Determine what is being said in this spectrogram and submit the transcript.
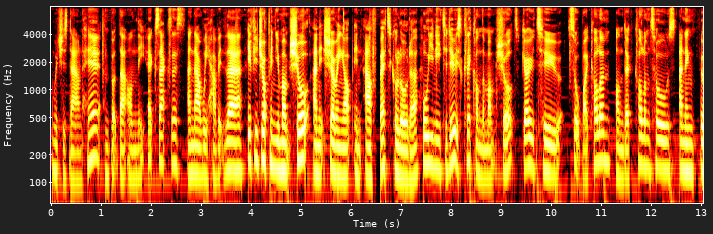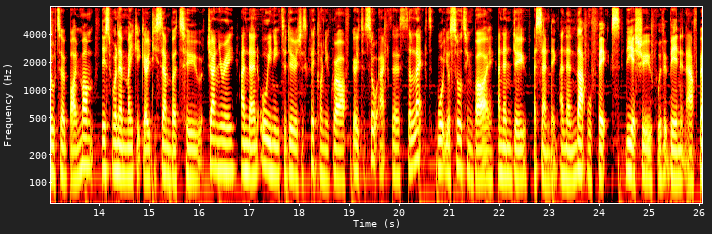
which is down here and put that on the x-axis. And now we have it there. If you drop in your month short and it's showing up in alphabetical order, all you need to do is click on the month short, go to sort by column under column tools and then filter by month. This will then make it go December to January. And then all you need to do is just click on your graph, go to sort axis, select what you're sorting by and then do ascending. And then that will fix the issue with it being in alphabetical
